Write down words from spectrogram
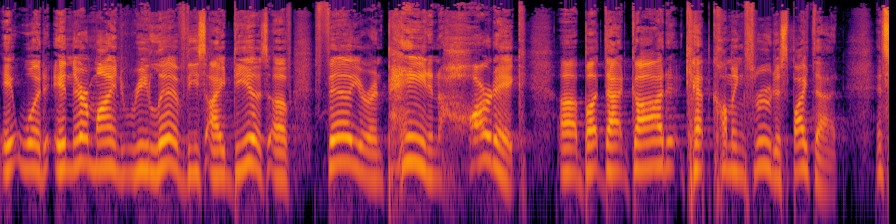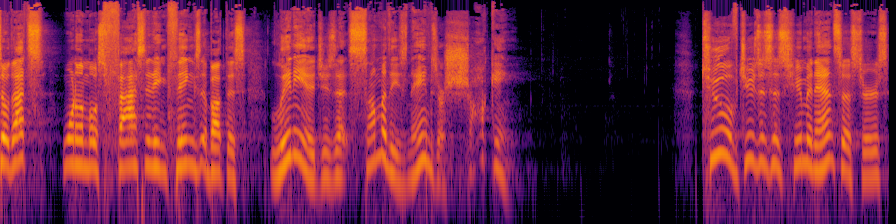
it would, in their mind, relive these ideas of failure and pain and heartache, uh, but that God kept coming through despite that. And so that's one of the most fascinating things about this lineage is that some of these names are shocking. Two of Jesus' human ancestors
